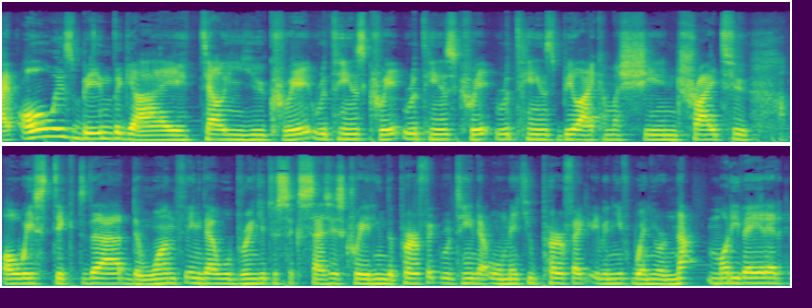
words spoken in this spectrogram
I've always been the guy telling you create routines, create routines, create routines, be like a machine, try to always stick to that. The one thing that will bring you to success is creating the perfect routine that will make you perfect, even if when you're not motivated,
